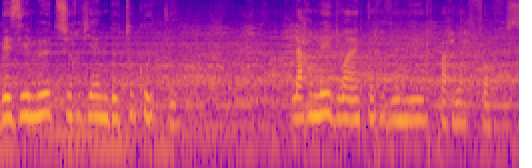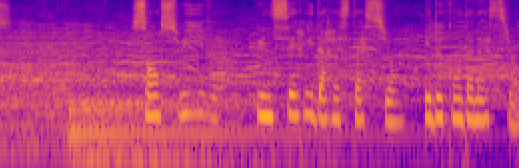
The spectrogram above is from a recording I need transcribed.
Des émeutes surviennent de tous côtés. L'armée doit intervenir par la force. S'ensuivent une série d'arrestations et de condamnations.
